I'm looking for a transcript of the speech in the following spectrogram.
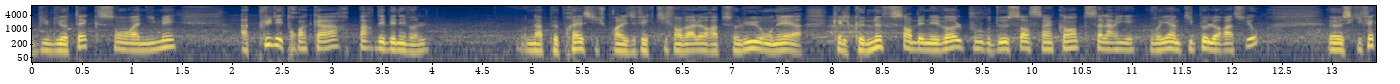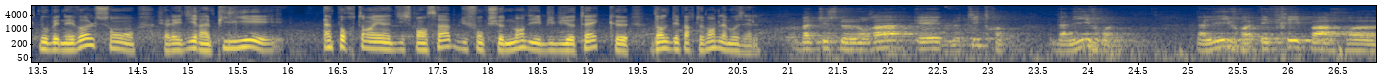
bibliothèques sont animées à plus des trois quarts par des bénévoles. On a à peu près, si je prends les effectifs en valeur absolue, on est à quelques 900 bénévoles pour 250 salariés. Vous voyez un petit peu le ratio. Euh, ce qui fait que nos bénévoles sont, j'allais dire, un pilier important et indispensable du fonctionnement des bibliothèques euh, dans le département de la Moselle. Balthus le Lorrain est le titre d'un livre, d'un livre écrit par euh,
